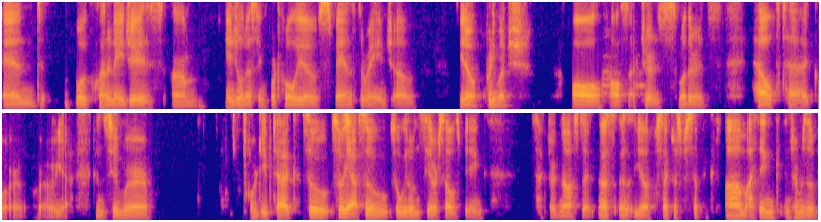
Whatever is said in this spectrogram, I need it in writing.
and both Glenn and aj's um angel investing portfolio spans the range of you know pretty much all all sectors whether it's health tech or, or yeah consumer or deep tech so so yeah so so we don't see ourselves being sector agnostic, uh, uh, you know, sector specific. Um, I think in terms of,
